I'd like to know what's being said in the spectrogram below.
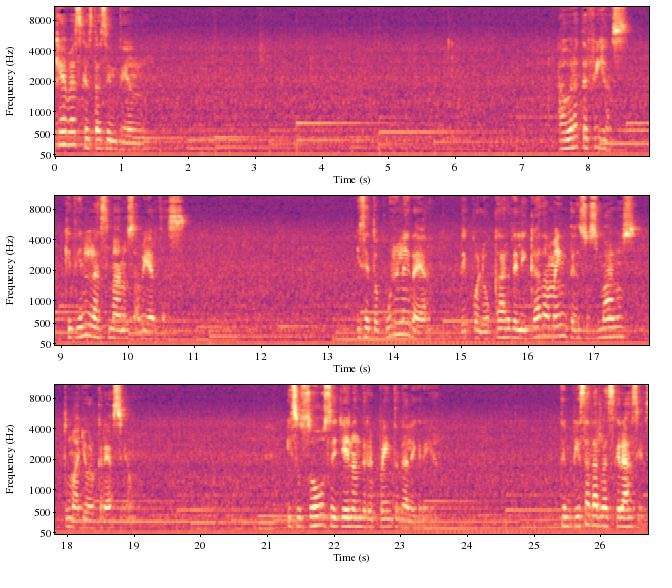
¿Qué ves que está sintiendo? Ahora te fijas que tiene las manos abiertas y se te ocurre la idea de colocar delicadamente en sus manos tu mayor creación y sus ojos se llenan de repente de alegría. Te empieza a dar las gracias.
